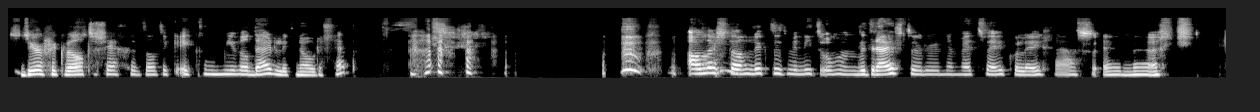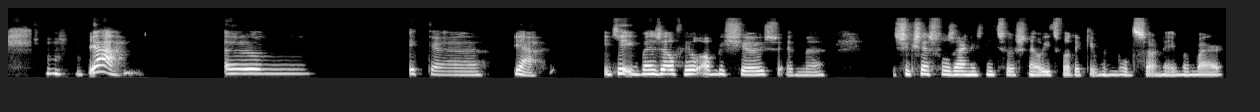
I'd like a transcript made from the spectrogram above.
durf ik wel te zeggen dat ik economie wel duidelijk nodig heb. Anders dan lukt het me niet om een bedrijf te runnen met twee collega's. En uh, ja, um, ik, uh, ja, ik, ik ben zelf heel ambitieus en uh, succesvol zijn is niet zo snel iets wat ik in mijn mond zou nemen. Maar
